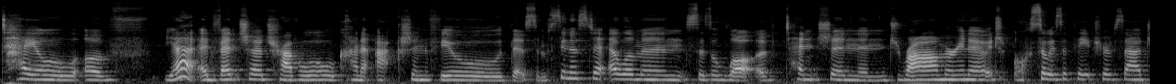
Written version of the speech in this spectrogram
tale of yeah, adventure, travel, kind of action filled. There's some sinister elements. There's a lot of tension and drama in it, which also is a feature of Sag.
